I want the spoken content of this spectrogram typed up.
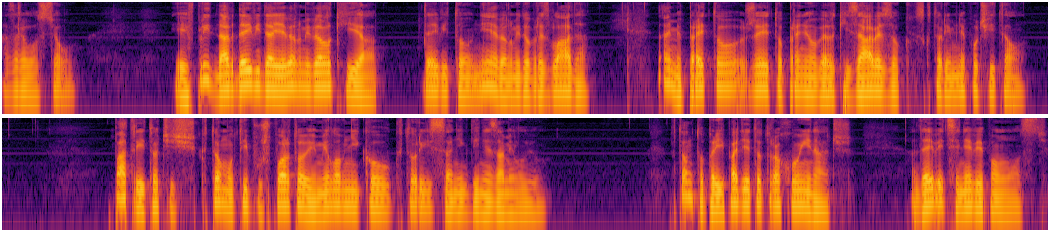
a zrelosťou. Jej vplyv na Davida je veľmi veľký a David to nie je veľmi dobre zvláda. Najmä preto, že je to pre neho veľký záväzok, s ktorým nepočítal. Patrí totiž k tomu typu športových milovníkov, ktorí sa nikdy nezamilujú. V tomto prípade je to trochu ináč a David si nevie pomôcť.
